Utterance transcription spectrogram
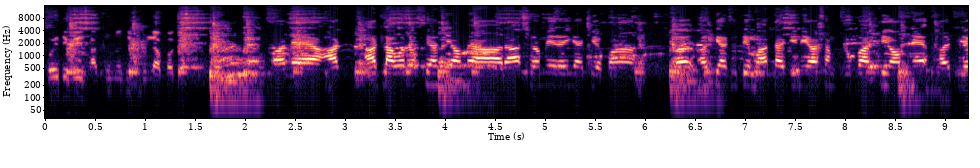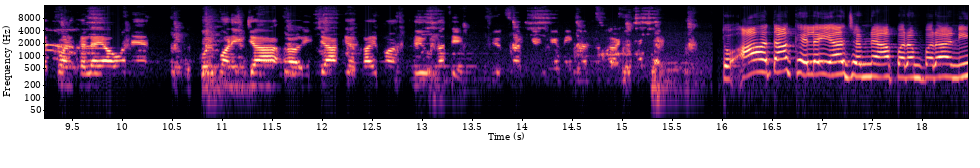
કોઈ દી સાચું નથી ખુલ્લા પગે. અને આટલા વર્ષ ત્યાંથી અમે આ રાસ રમી રહ્યા છીએ પણ અત્યાર સુધી માતાજીની અસમ કૃપાથી અમને એક પણ ખેલૈયાઓને કોઈ પણ ઈજા ઈજા કે કંઈ પણ થયું નથી. તો આ હતા ખેલૈયા જેમને આ પરંપરાની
